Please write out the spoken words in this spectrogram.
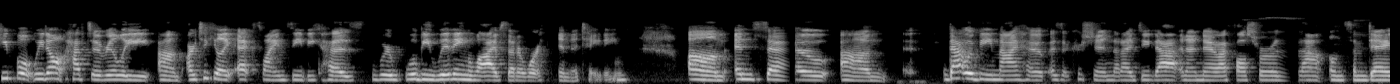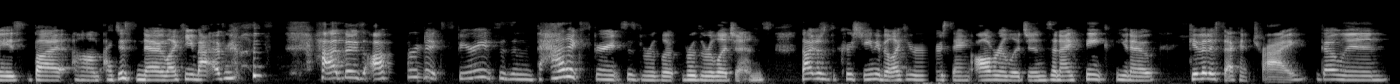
people we don't have to really um, articulate X, Y, and Z because we will be living lives that are worth imitating. Um, and so um, that would be my hope as a Christian that I do that. And I know I fall short of that on some days, but um, I just know, like you, Matt, everyone's had those awkward experiences and bad experiences with, with religions, not just Christianity, but like you were saying, all religions. And I think, you know, give it a second try. Go in,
